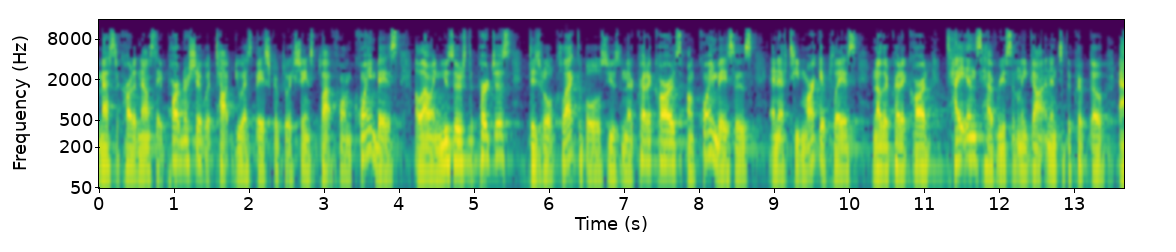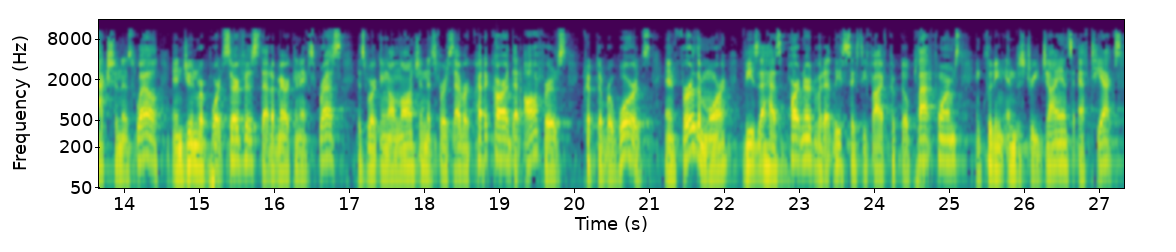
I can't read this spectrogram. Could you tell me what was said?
MasterCard announced a partnership with top US-based crypto exchange platform Coinbase, allowing users to purchase digital collectibles using their credit cards on Coinbase's NFT marketplace. And other credit card titans have recently gotten into the crypto action as well. In June, reports surfaced that American Express is working on launching its first ever credit card that offers crypto rewards. And furthermore, Visa has partnered with at least 65 crypto platforms, including industry giants FTX,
